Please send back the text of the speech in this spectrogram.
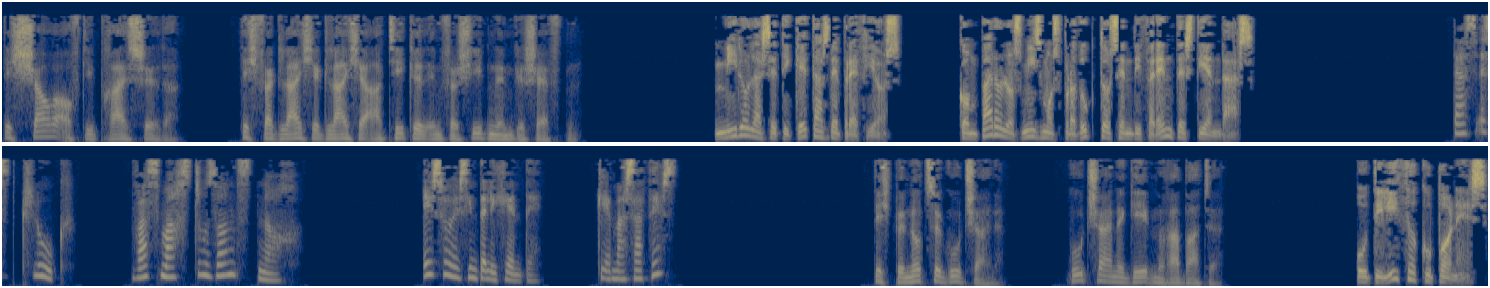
Ich schaue auf die Preisschilder. Ich vergleiche gleiche Artikel in verschiedenen Geschäften. Miro las etiquetas de precios. Comparo los mismos productos en diferentes tiendas. Das ist klug. Was machst du sonst noch? Eso es inteligente. ¿Qué más haces? Ich benutze Gutscheine. Gutscheine geben Rabatte. Utilizo cupones.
